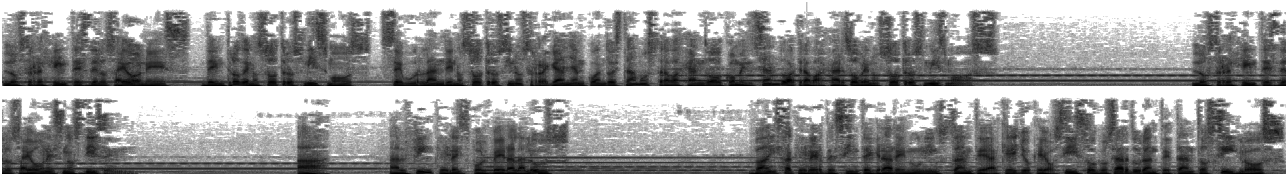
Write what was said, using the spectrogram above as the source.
Los regentes de los aeones, dentro de nosotros mismos, se burlan de nosotros y nos regañan cuando estamos trabajando o comenzando a trabajar sobre nosotros mismos. Los regentes de los aeones nos dicen, Ah, al fin queréis volver a la luz, vais a querer desintegrar en un instante aquello que os hizo gozar durante tantos siglos,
